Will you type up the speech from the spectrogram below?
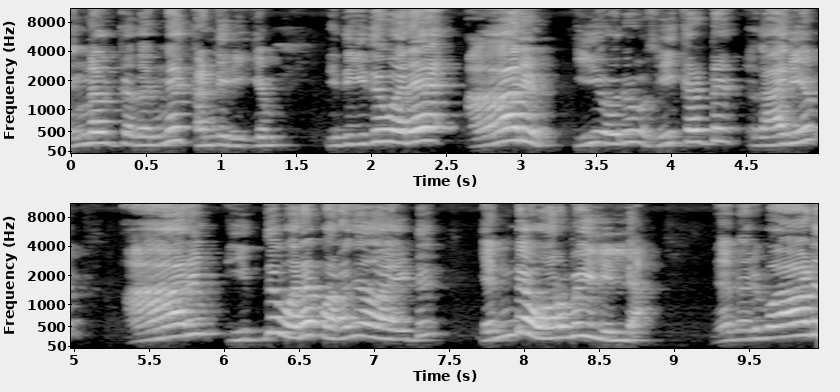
നിങ്ങൾക്ക് തന്നെ കണ്ടിരിക്കും. ഇത് ഇതുവരെ ആരും ഈ ഒരു സീക്രട്ട് കാര്യം ആരും ഇതുവരെ പറഞ്ഞതായിട്ട് എന്റെ ഓർമ്മയിലില്ല. ഞാൻ ഒരുപാട്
